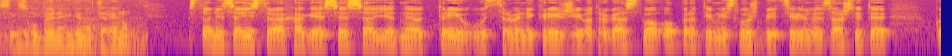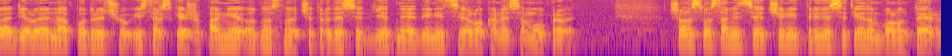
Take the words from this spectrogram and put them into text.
se izgube negdje na terenu. Stanica Istra HGSS-a jedne od tri uz Crveni križ i vatrogastvo operativnih službi civilne zaštite koja djeluje na području Istarske županije, odnosno 41 jedinice lokalne samouprave. Članstvo stanice čini 31 volonter,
